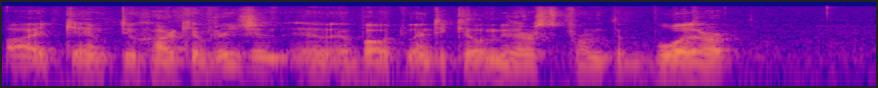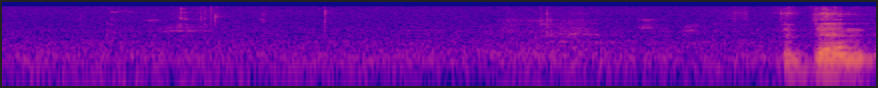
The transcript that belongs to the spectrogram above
I came to Kharkiv region uh, about 20 kilometers from the border then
